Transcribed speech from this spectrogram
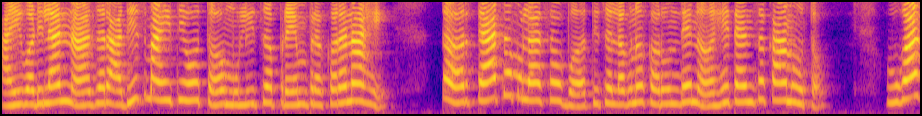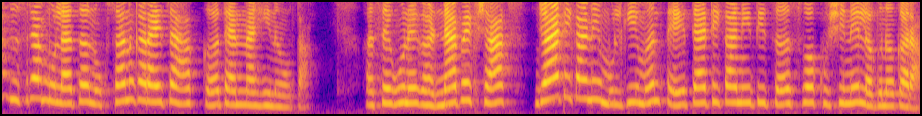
आई वडिलांना जर आधीच माहिती होतं मुलीचं प्रेम प्रकरण आहे तर त्याच मुलासोबत तिचं लग्न करून देणं हे त्यांचं काम होतं. उगाच दुसऱ्या मुलाचं नुकसान करायचा हक्क त्यांनाही नव्हता. असे गुन्हे घडण्यापेक्षा ज्या ठिकाणी मुलगी म्हणते त्या ठिकाणी तिचं स्वखुशीने लग्न करा.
